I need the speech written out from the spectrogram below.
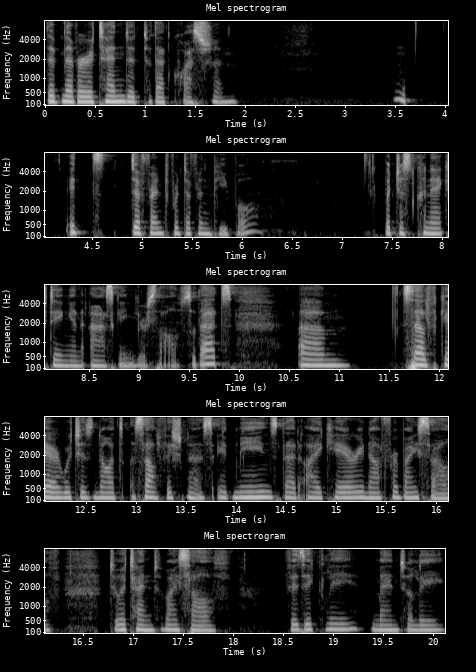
They've never attended to that question. Hmm. It's different for different people but just connecting and asking yourself. So that's um, self care, which is not selfishness. It means that I care enough for myself to attend to myself physically, mentally,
